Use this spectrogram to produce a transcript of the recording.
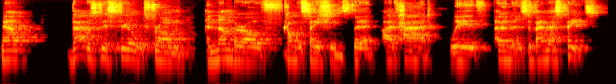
Now, that was distilled from a number of conversations that I've had with owners of MSPs.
